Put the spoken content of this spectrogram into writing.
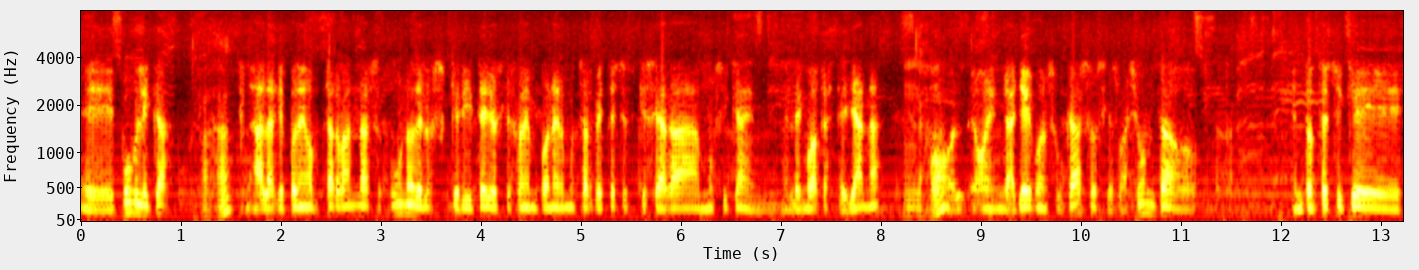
eh, pública Ajá. a la que pueden optar bandas, uno de los criterios que suelen poner muchas veces es que se haga música en, en lengua castellana o, o en gallego en su caso, si es la Junta. O... Entonces sí que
